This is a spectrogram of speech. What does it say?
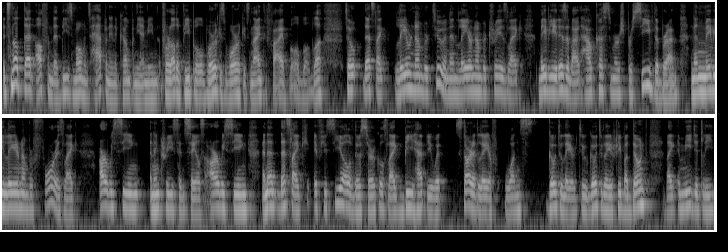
it's not that often that these moments happen in a company. I mean for a lot of people work is work it's 9 to 5 blah blah blah so that's like layer number 2 and then layer number 3 is like maybe it is about how customers perceive the brand and then maybe layer number 4 is like are we seeing an increase in sales? Are we seeing and then that's like if you see all of those circles like be happy with start at layer one go to layer two go to layer three but don't like immediately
